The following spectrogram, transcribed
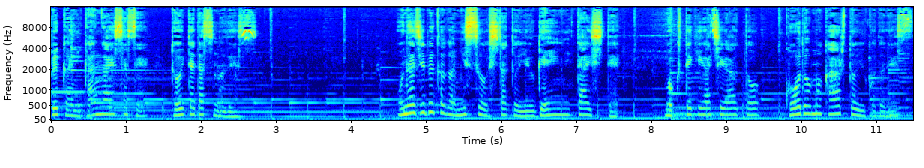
部下に考えさせ問いただすのです。同じ部下がミスをしたという原因に対して目的が違うと行動も変わるということです。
